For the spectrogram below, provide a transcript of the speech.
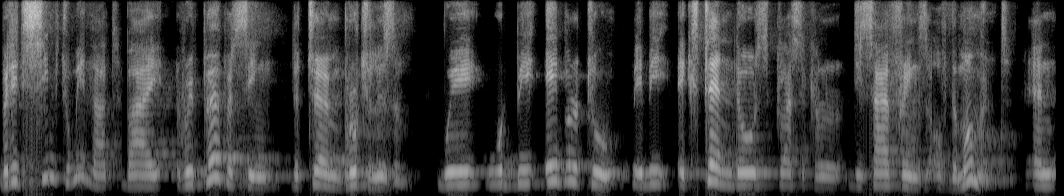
But it seems to me that by repurposing the term brutalism, we would be able to maybe extend those classical decipherings of the moment and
